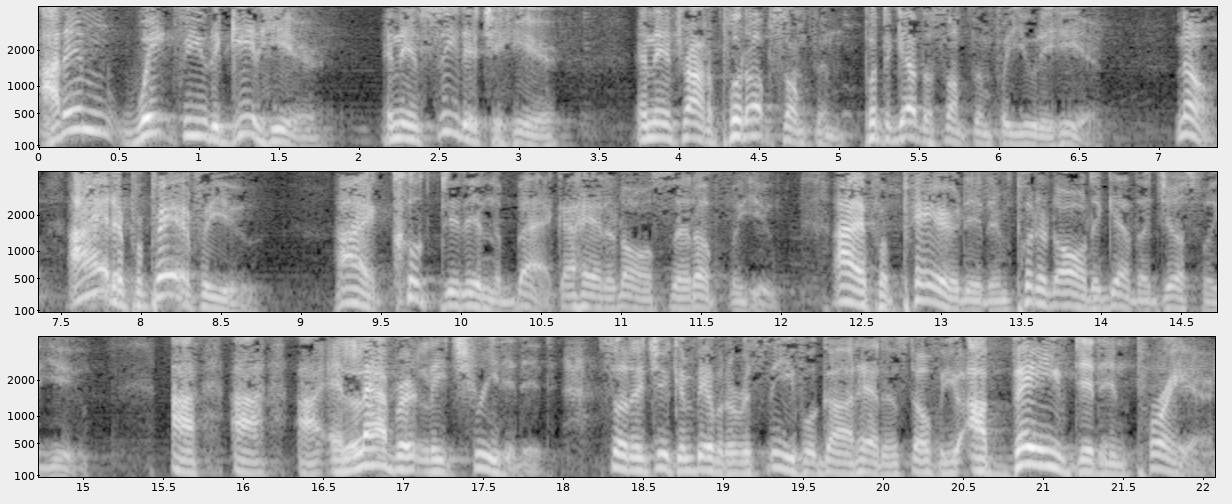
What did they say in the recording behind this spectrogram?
I didn't wait for you to get here and then see that you're here and then try to put up something, put together something for you to hear. No, I had it prepared for you. I had cooked it in the back. I had it all set up for you. I had prepared it and put it all together just for you. I, I, I, elaborately treated it so that you can be able to receive what God had in store for you. I bathed it in prayer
